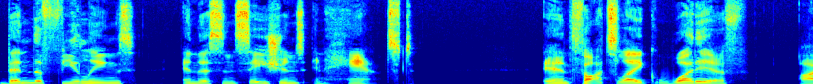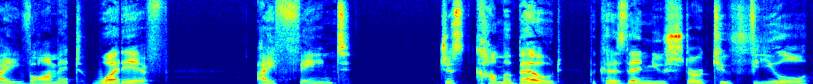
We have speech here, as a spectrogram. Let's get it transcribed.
then the feelings and the sensations enhanced. And thoughts like, what if I vomit? What if I faint? Just come about because then you start to feel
